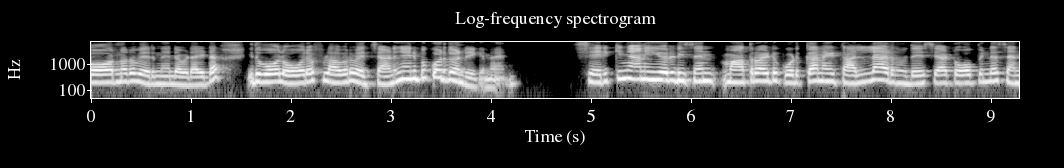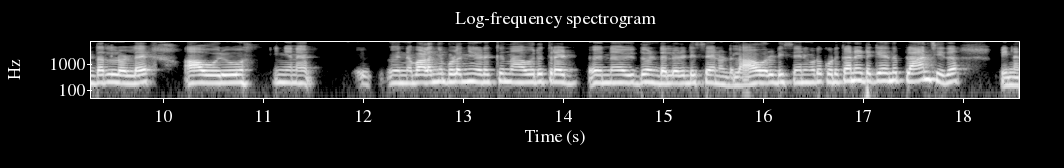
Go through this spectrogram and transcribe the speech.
കോർണർ വരുന്നതിന്റെ അവിടെ ആയിട്ട് ഇതുപോലെ ഓരോ ഫ്ലവർ വെച്ചാണ് ഞാനിപ്പോ കൊടുത്തുകൊണ്ടിരിക്കുന്നത്. ശരിക്കും ഞാൻ ഈ ഒരു ഡിസൈൻ മാത്രമായിട്ട് കൊടുക്കാനായിട്ടല്ലായിരുന്നു ഉദ്ദേശിച്ചത്. ആ ടോപ്പിന്റെ സെന്ററിലുള്ള ആ ഒരു ഇങ്ങനെ പിന്നെ വളഞ്ഞു പൊളഞ്ഞു കിടക്കുന്ന ആ ഒരു ത്രെഡ് പിന്നെ ഇതുണ്ടല്ലോ ഒരു ഡിസൈൻ ഉണ്ടല്ലോ. ആ ഒരു ഡിസൈനും കൂടെ കൊടുക്കാനായിട്ടൊക്കെയായിരുന്നു പ്ലാൻ ചെയ്ത്. പിന്നെ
